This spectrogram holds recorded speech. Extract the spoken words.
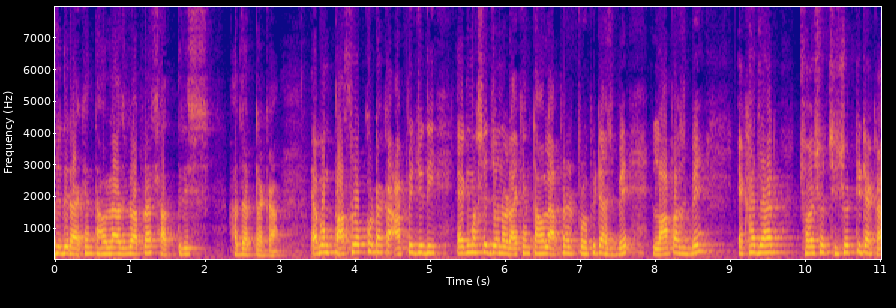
যদি রাখেন, তাহলে আসবে আপনার সাতত্রিশ হাজার টাকা। এবং পাঁচ লক্ষ টাকা আপনি যদি এক মাসের জন্য রাখেন, তাহলে আপনার প্রফিট আসবে, লাভ আসবে। এক হাজার ছয়শো ছেষট্টি টাকা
